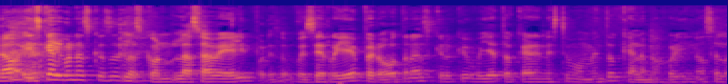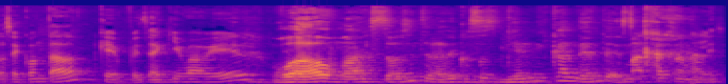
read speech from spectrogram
no, es que algunas cosas las, con- las sabe él y por eso pues se ríe, pero otras creo que voy a tocar en este momento que a lo mejor y no se las he contado, que pues aquí va a ver wow, Max, te vas a enterar de cosas bien candentes. más personales.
